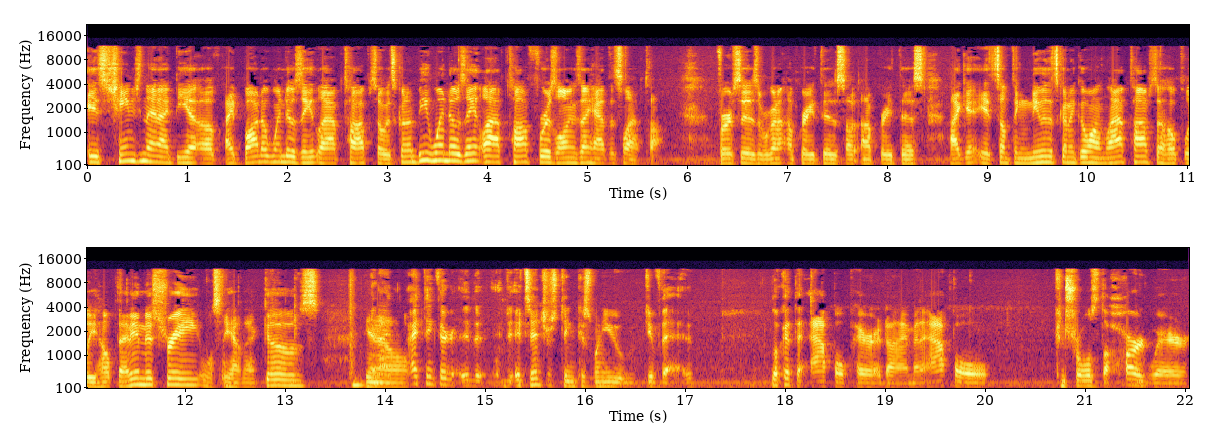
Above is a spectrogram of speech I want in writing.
It's changing that idea of I bought a Windows 8 laptop, so it's going to be Windows 8 laptop for as long as I have this laptop. Versus we're going to upgrade this, uh, upgrade this. I get it's something new that's going to go on laptops to hopefully help that industry. We'll see how that goes. You And know, I, I think they're. It's interesting because when you give the look at the Apple paradigm, and Apple controls the hardware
